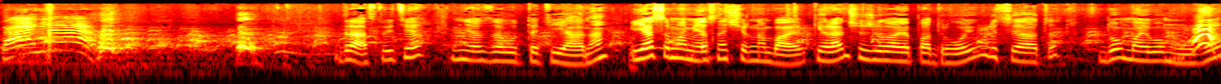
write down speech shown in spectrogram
Таня! Здравствуйте, меня зовут Татьяна. Я сама местная Чернобаевки. Раньше жила я по другой улице, а тут дом моего мужа.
